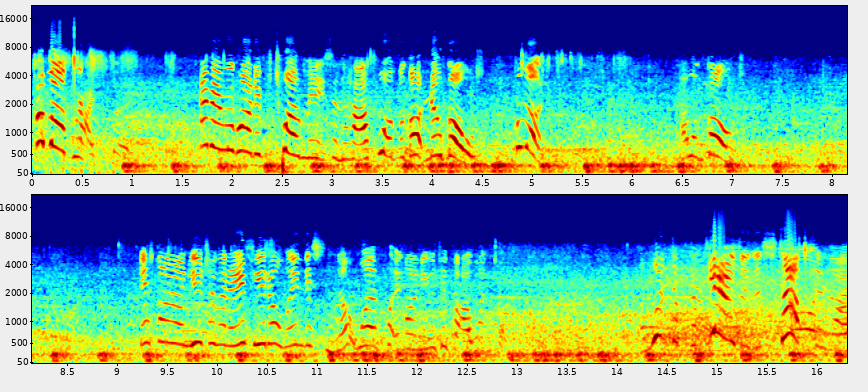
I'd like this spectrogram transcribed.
Come on, Bradford! I've been recording for 12 minutes and a half. What have I got? No goals. Come on! I want goals. This going on YouTube, and if you don't win, this is not worth putting on YouTube, but I want to. I want to confuse the subs, and I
